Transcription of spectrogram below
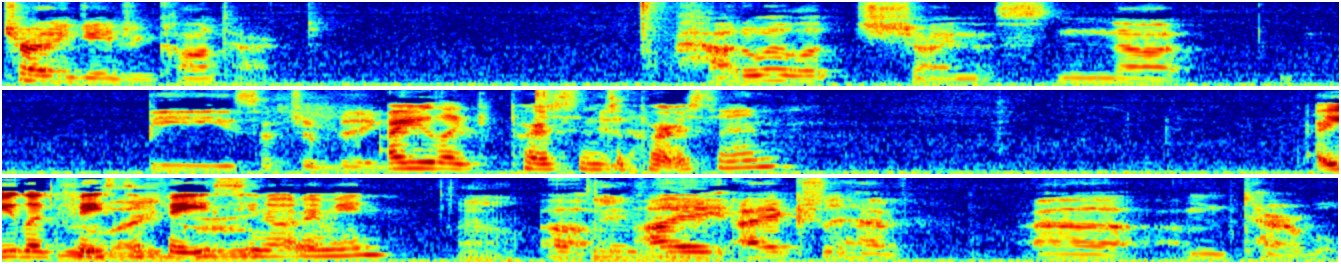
try to engage in contact, how do I let shyness not be such a big Are you like person to person? Are you like face to face, you know what I mean? Oh, uh, I I actually have uh I'm terrible.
